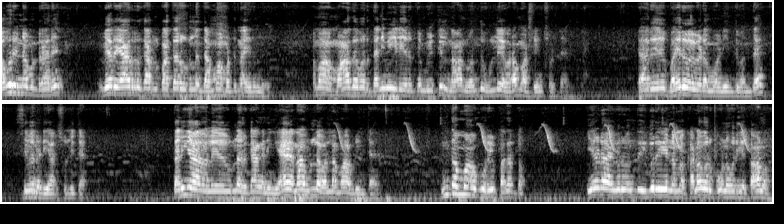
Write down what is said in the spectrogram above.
அவர் என்ன பண்ணுறாரு வேறு யார் இருக்காருன்னு பார்த்தாரு உள்ள இந்த அம்மா மட்டும்தான் இருந்தது. அம்மா மாதவர் தனிமையில் இருக்கும் வீட்டில் நான் வந்து உள்ளே வரமாட்டேன்னு சொல்லிட்டார். யார்? பைரவவிடம் அணிந்து வந்த சிவனடியார் சொல்லிட்டேன் தனியாக உள்ளே இருக்காங்க நீங்கள் நான் உள்ளே வரலம்மா அப்படின்ட்டாரு. இந்த அம்மாவுக்கு ஒரே பதட்டம். ஏடா இவர் வந்து இவர் நம்ம கணவர் போனவரையே காணும்.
